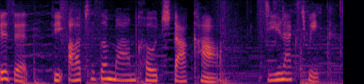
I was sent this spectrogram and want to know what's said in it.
visit theautismmomcoach.com. See you next week.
